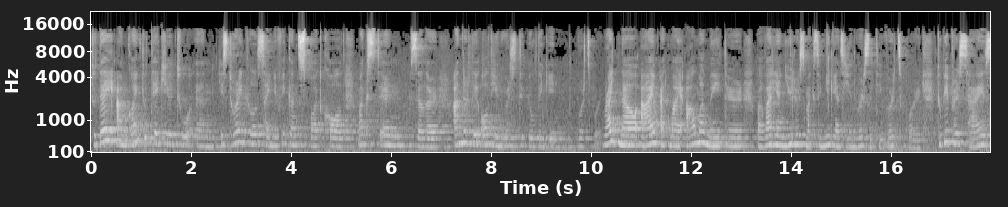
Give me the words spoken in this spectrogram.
Today I'm going to take you to an historical significant spot called Max Stern Cellar under the old university building in Würzburg. Right now I'm at my alma mater Bavarian Julius Maximilians University Würzburg. To be precise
